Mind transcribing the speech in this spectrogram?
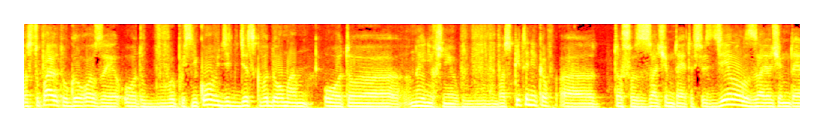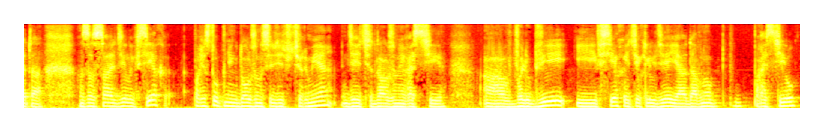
Поступают угрозы от выпускников детского дома, от э, нынешних воспитанников, э, то, что зачем ты это все сделал, зачем ты это засадил их всех. Преступник должен сидеть в тюрьме, дети должны расти э, в любви, и всех этих людей я давно простил.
